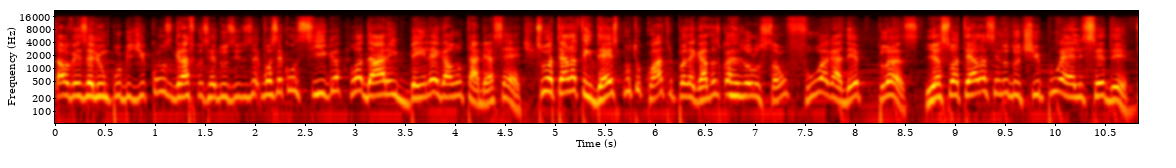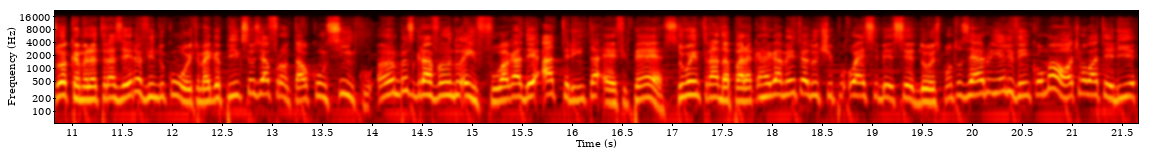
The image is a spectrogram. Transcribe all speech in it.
talvez ali um PUBG com os gráficos reduzidos, você consiga rodar aí bem legal no Tab A7. Sua tela tem 10.4 polegadas com a resolução Full HD Plus e a sua tela sendo do tipo LCD. Sua câmera traseira vindo com 8 megapixels e a frontal com 5, ambas gravando em Full HD a 30 FPS. Sua entrada para carregamento é do tipo USB-C 2.0 e ele vem com uma ótima bateria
